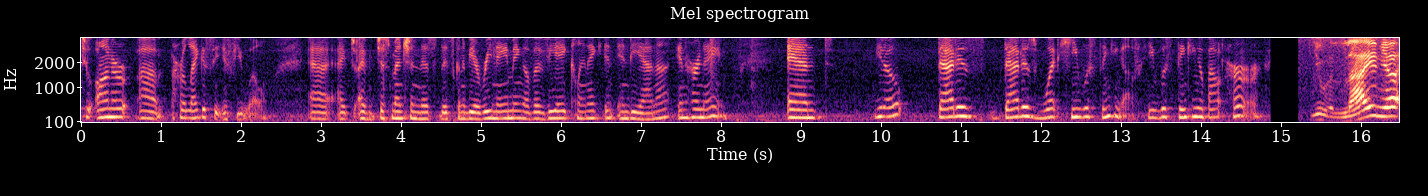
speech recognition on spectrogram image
to honor um, her legacy, if you will. Uh, I, I've just mentioned this. It's going to be a renaming of a VA clinic in Indiana in her name, and you know that is that is what he was thinking of. He was thinking about her. You were lying your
